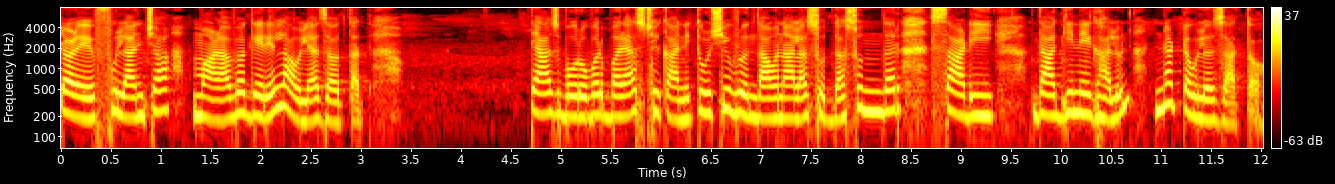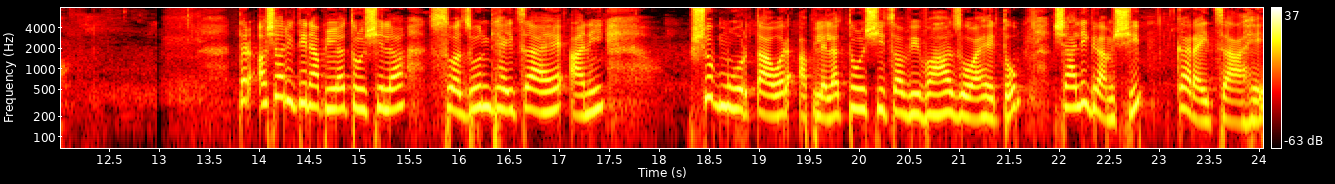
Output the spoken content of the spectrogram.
टळे फुलांच्या माळा वगैरे लावल्या जातात. त्याचबरोबर बऱ्याच ठिकाणी तुळशी वृंदावनाला सुद्धा सुंदर साडी दागिने घालून नटवलं जातं. तर अशा रीतीने आपल्याला तुळशीला सजवून घ्यायचं आहे आणि शुभ मुहूर्तावर आपल्याला तुळशीचा विवाह जो आहे तो शालिग्रामशी करायचा आहे.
